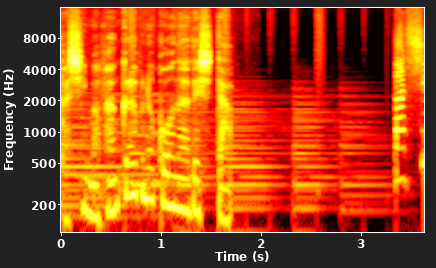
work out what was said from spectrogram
パシーマファンクラブのコーナーでした。パシ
